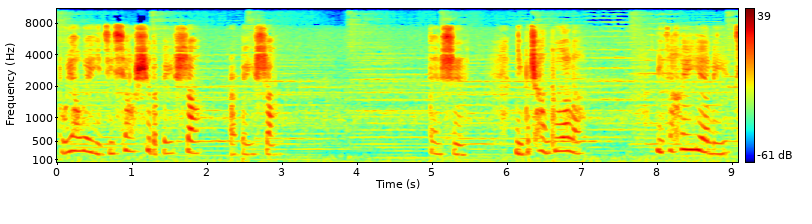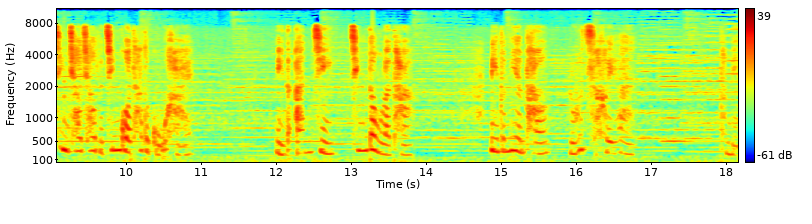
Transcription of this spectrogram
不要为已经消逝的悲伤而悲伤。但是，你不唱歌了，你在黑夜里静悄悄地经过他的骨骸，你的安静惊动了他，你的面庞如此黑暗。”他敏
